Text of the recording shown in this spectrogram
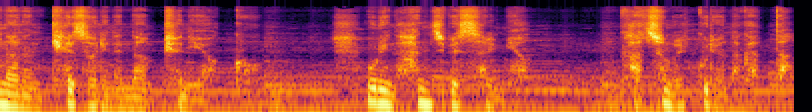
나는 캐서린의 남편이었고, 우린 한 집에 살며 가정을 꾸려나갔다.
